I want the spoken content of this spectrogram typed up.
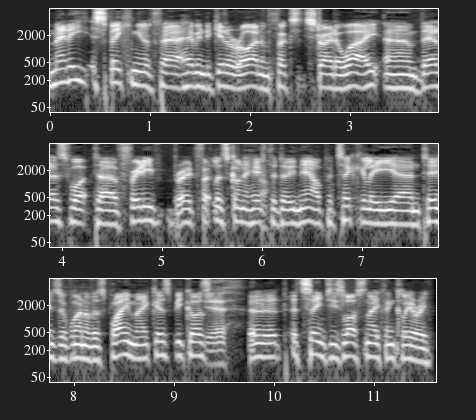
Matty, speaking of uh, having to get it right and fix it straight away, um, that is what uh, Freddie Brad Fittler's going to have to do now, particularly uh, in terms of one of his playmakers, because yeah. it, it, seems he's lost Nathan Cleary.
